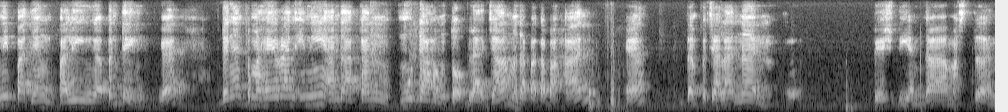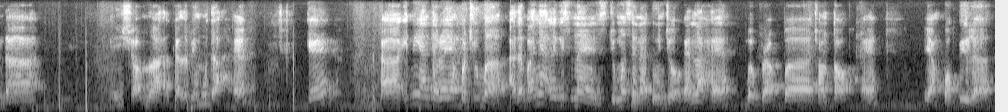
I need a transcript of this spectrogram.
ini part yang paling uh, penting. Ya. Dengan kemahiran ini anda akan mudah untuk belajar, mendapatkan bahan ya, dan perjalanan uh, PhD anda, master anda insyaAllah akan lebih mudah. Ya. Okay. Uh, ini antara yang percuma. Ada banyak lagi sebenarnya. Cuma saya nak tunjukkanlah ya, beberapa contoh ya, yang popular.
